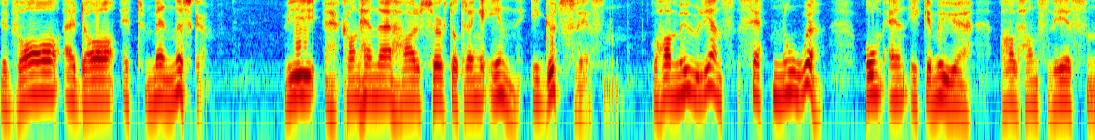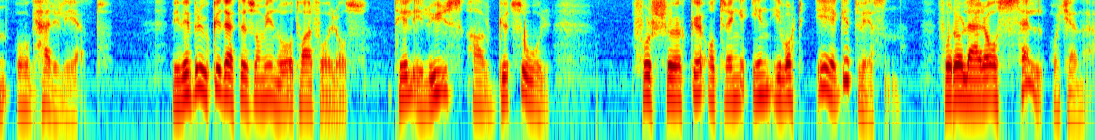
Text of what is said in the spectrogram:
Hva er da et menneske? Vi kan hende har søkt å trenge inn i Guds vesen, og har muligens sett noe, om enn ikke mye, av Hans vesen og herlighet. Vi vil bruke dette som vi nå tar for oss, til i lys av Guds ord forsøke å trenge inn i vårt eget vesen for å lære oss selv å kjenne.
